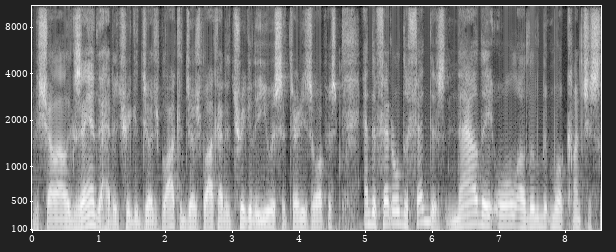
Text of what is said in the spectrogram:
Michelle Alexander had to trigger Judge Block, and Judge Block had to trigger the U.S. Attorney's Office and the federal defenders. Now they all are a little bit more conscious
